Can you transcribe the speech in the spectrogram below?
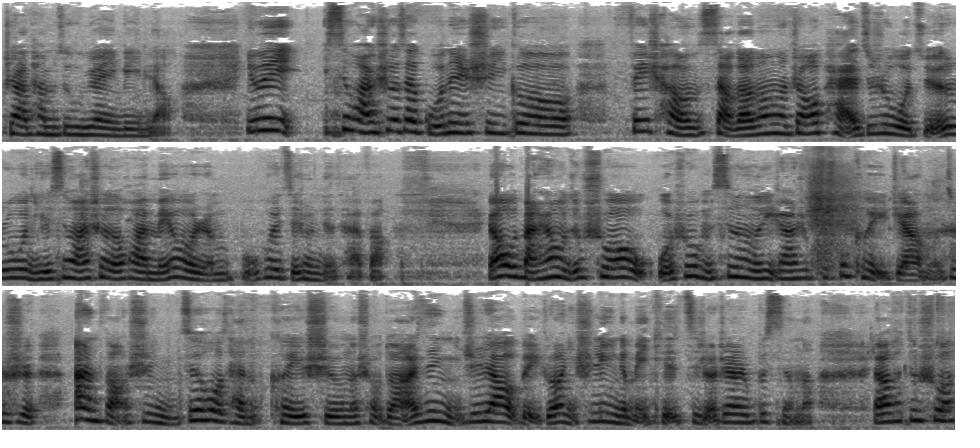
这样他们就会愿意跟你聊，因为新华社在国内是一个。非常响当当的招牌，就是我觉得如果你是新华社的话，没有人不会接受你的采访。然后我马上我就说，我说我们新闻伦理上是不不可以这样的，就是暗访是你最后才可以使用的手段，而且你这是要伪装你是另一个媒体的记者，这样是不行的。然后他就说，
